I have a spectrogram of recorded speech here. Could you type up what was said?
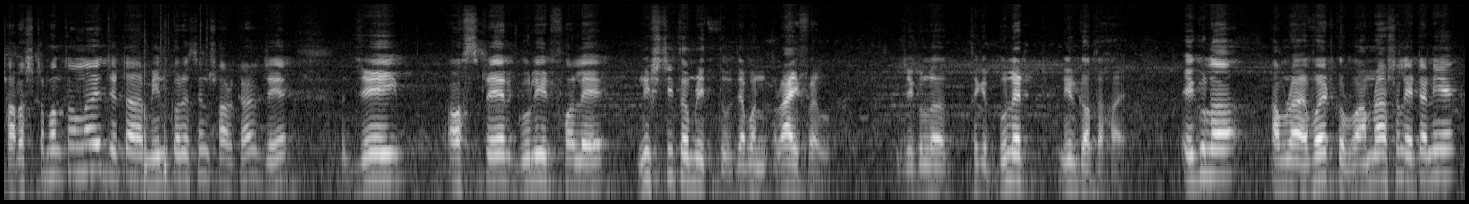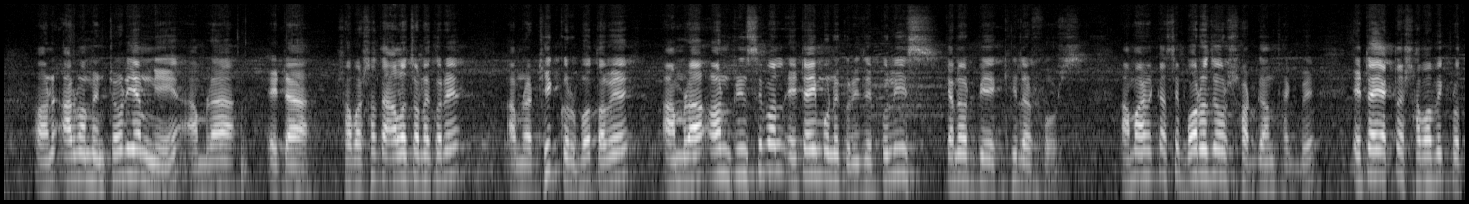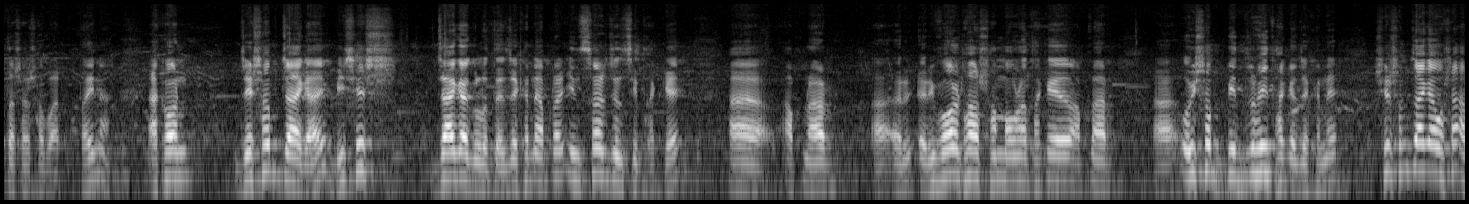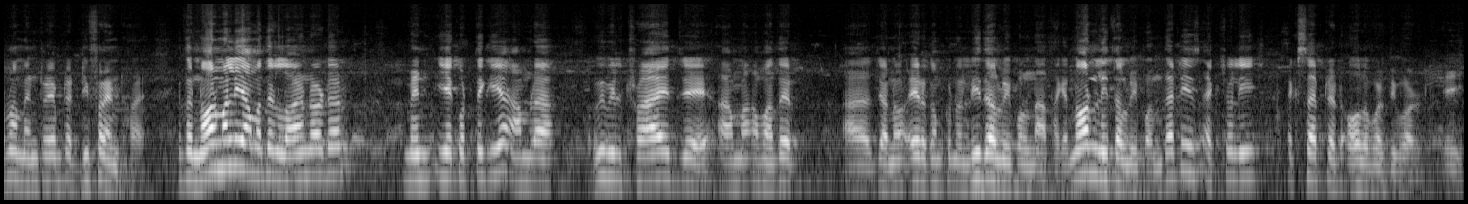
স্বরাষ্ট্র মন্ত্রণালয় যেটা মিন করেছেন সরকার যে যেই অস্ত্রের গুলির ফলে নিশ্চিত মৃত্যু, যেমন রাইফেল, যেগুলো থেকে বুলেট নির্গত হয়, এগুলো আমরা অ্যাভয়েড করব। আমরা আসলে এটা নিয়ে আর্মামেন্টোরিয়াম নিয়ে আমরা এটা সবার সাথে আলোচনা করে আমরা ঠিক করব। তবে আমরা অন প্রিন্সিপাল এটাই মনে করি যে police cannot be a killer force. আমার কাছে বড় জোর শটগান থাকবে। এটাই একটা স্বাভাবিক প্রত্যাশা সবার তাই না? এখন যেসব জায়গায় বিশেষ জায়গাগুলোতে যেখানে আপনার ইনসার্জেন্সি থাকে আপনার রিভল্ট হওয়ার সম্ভাবনা থাকে আপনার আহ, ওইসব বিদ্রোহী থাকে যেখানে সেসব জায়গায় অবশ্য আর্মামেন্টারিয়ামটা ডিফারেন্ট হয়। কিন্তু নর্মালি আমাদের ল অ্যান্ড অর্ডার মেন ইয়ে করতে গিয়ে আমরা উই উইল ট্রাই যে আম- আমাদের যেন এরকম কোনো লিদাল উইপন না থাকে non lethal weapon that is actually accepted all over the world এই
